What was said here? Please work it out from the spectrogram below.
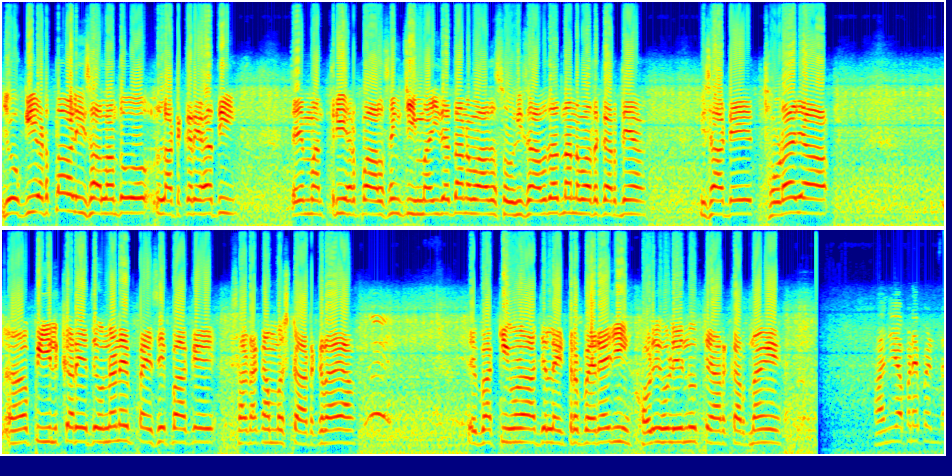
ਜੋ ਕਿ 48 ਸਾਲਾਂ ਤੋਂ ਲਟਕ ਰਿਹਾ ਸੀ। ਤੇ ਮੰਤਰੀ ਹਰਪਾਲ ਸਿੰਘ ਚੀਮਾ ਜੀ ਦਾ ਧੰਨਵਾਦ, ਸੋਹੀ ਸਾਹਿਬ ਦਾ ਧੰਨਵਾਦ ਕਰਦੇ ਹਾਂ ਵੀ ਸਾਡੇ ਥੋੜਾ ਜਿਹਾ ਅਪੀਲ ਕਰੇ ਤੇ ਉਹਨਾਂ ਨੇ ਪੈਸੇ ਪਾ ਕੇ ਸਾਡਾ ਕੰਮ ਸਟਾਰਟ ਕਰਾਇਆ। ਤੇ ਬਾਕੀ ਹੁਣ ਅੱਜ ਲੈਂਟਰ ਪੈ ਰਿਹਾ ਜੀ ਹੌਲੀ ਹੌਲੀ ਇਹਨੂੰ ਤਿਆਰ ਕਰ ਦਾਂਗੇ। ਹਾਂਜੀ ਆਪਣੇ ਪਿੰਡ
